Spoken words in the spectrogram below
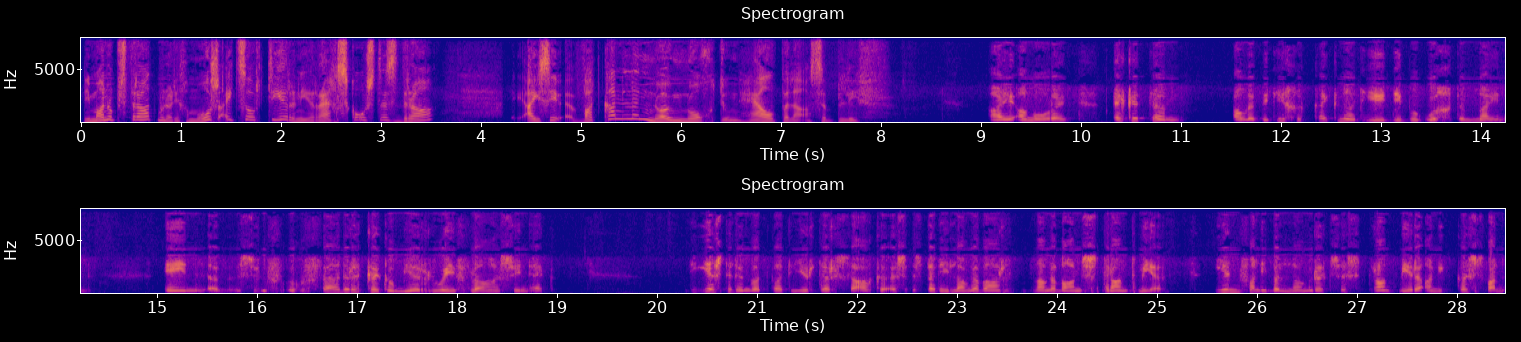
Die man op straat moet nou die gemors uitsorteer en die regskoste dra. Hy sê wat kan hulle nou nog doen? Help hulle asseblief. Ai amore, ek het um, al 'n bietjie gekyk na die die beoogde myn en uh, so, hoe verder ek kyk hoe meer rooi vlae sien ek. Die eerste ding wat wat hier ter sake is, is dat die Langebaan Langebaan strandmeer een van die belangrikste strandmere aan die kus van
